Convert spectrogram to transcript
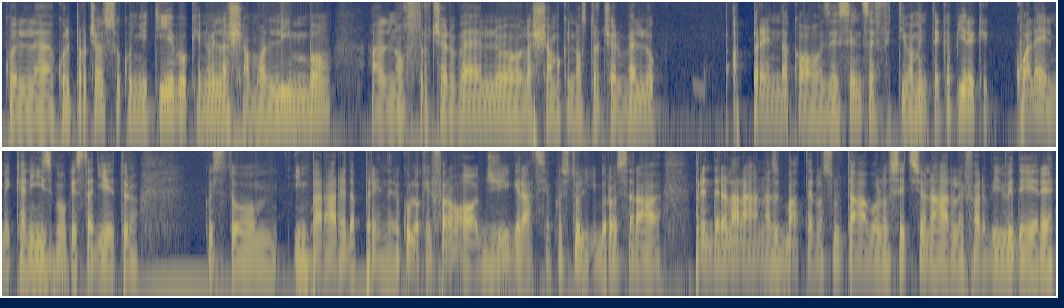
Quel, quel processo cognitivo che noi lasciamo al limbo, al nostro cervello, lasciamo che il nostro cervello apprenda cose senza effettivamente capire che, qual è il meccanismo che sta dietro questo mm, imparare ad apprendere. Quello che farò oggi, grazie a questo libro, sarà prendere la rana, sbatterla sul tavolo, sezionarla e farvi vedere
